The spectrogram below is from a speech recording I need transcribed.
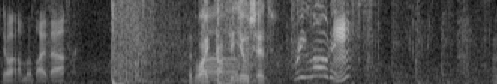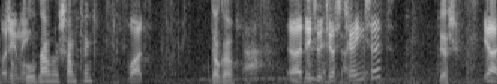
You know what? I'm gonna buy that. But why can't we Um, use it? Reloading! Hmm? What do you Some mean? cooldown or something? What? Doggo. Uh, did you just change it? Yes. Yeah,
